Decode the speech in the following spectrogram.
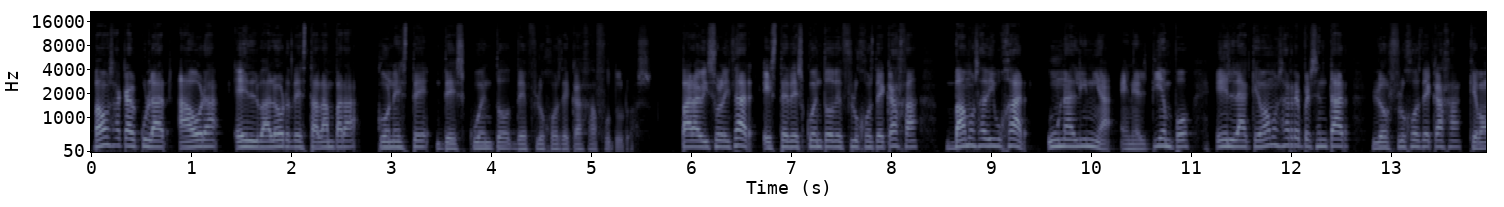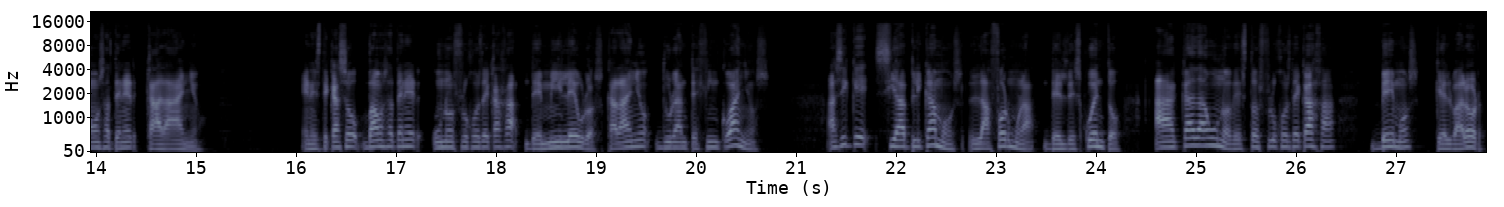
Vamos a calcular ahora el valor de esta lámpara con este descuento de flujos de caja futuros. Para visualizar este descuento de flujos de caja, vamos a dibujar una línea en el tiempo en la que vamos a representar los flujos de caja que vamos a tener cada año. En este caso, vamos a tener unos flujos de caja de 1.000 euros cada año durante 5 años. Así que si aplicamos la fórmula del descuento a cada uno de estos flujos de caja, vemos que el valor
